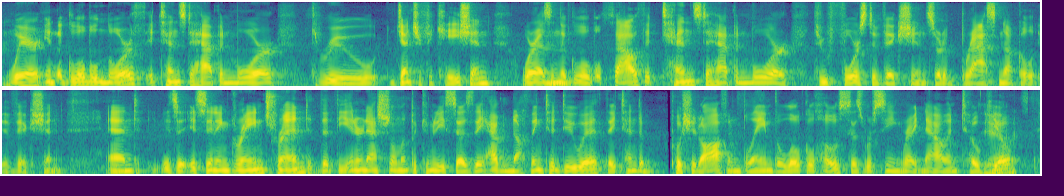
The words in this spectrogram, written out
mm-hmm. where in the global north, it tends to happen more through gentrification, whereas in the mm-hmm. global south, it tends to happen more through forced eviction, sort of brass knuckle eviction. And it's, a, it's an ingrained trend that the International Olympic Committee says they have nothing to do with. They tend to push it off and blame the local hosts, as we're seeing right now in Tokyo. Yeah.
